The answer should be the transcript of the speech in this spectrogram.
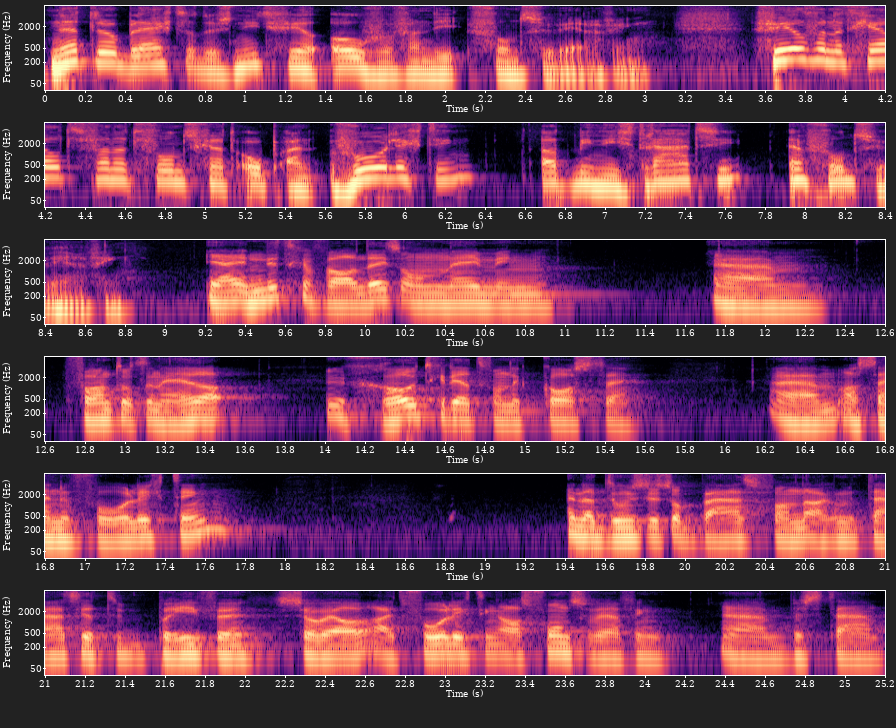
Netto blijft er dus niet veel over van die fondsenwerving. Veel van het geld van het fonds gaat op aan voorlichting, administratie en fondsenwerving. Ja, in dit geval, deze onderneming um, verantwoordt een heel groot gedeelte van de kosten um, als zijn de voorlichting. En dat doen ze dus op basis van de argumentatie dat de brieven zowel uit voorlichting als fondsenwerving uh, bestaan.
